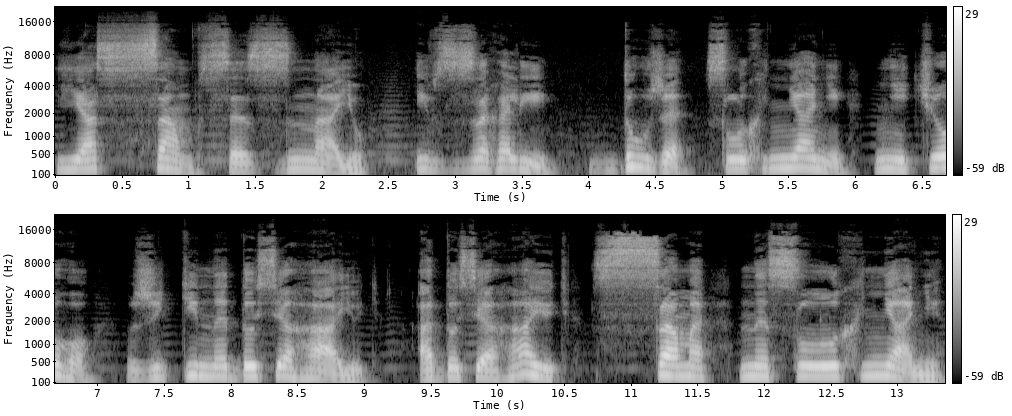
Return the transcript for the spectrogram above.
Я сам все знаю і взагалі дуже слухняні нічого в житті не досягають, а досягають саме неслухняні.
